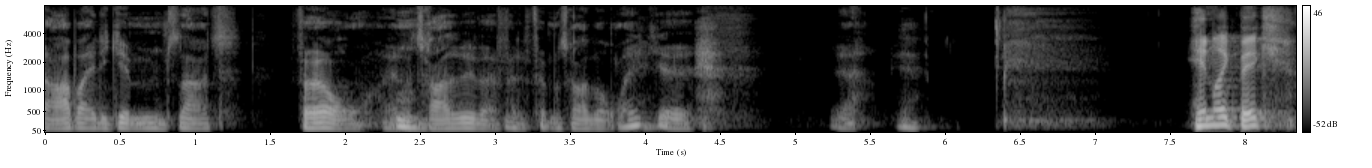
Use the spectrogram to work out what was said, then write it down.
arbejde igennem snart 40 år, eller 30 i hvert fald, 35 år. Ikke? Øh, Ja. Henrik Bæk,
